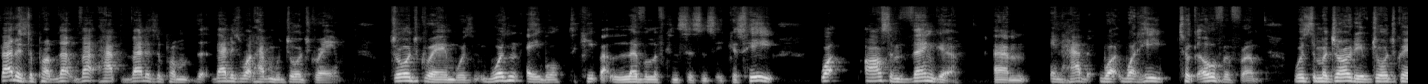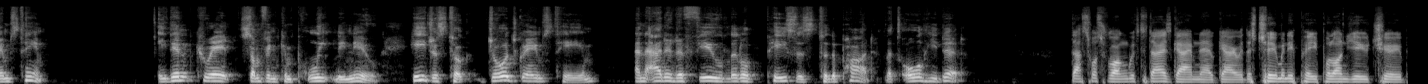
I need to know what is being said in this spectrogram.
That is the problem. That that happened. That is the problem. That, that is what happened with George Graham. George Graham was wasn't able to keep that level of consistency because he what Arsene Wenger um, inhabit what what he took over from was the majority of George Graham's team. He didn't create something completely new. He just took George Graham's team and added a few little pieces to the pod. That's all he did. That's what's wrong with today's game now, Gary. There's too many people on YouTube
